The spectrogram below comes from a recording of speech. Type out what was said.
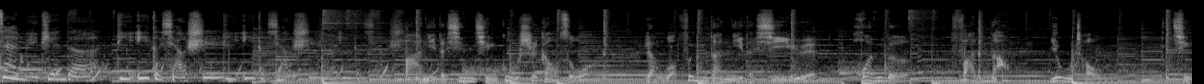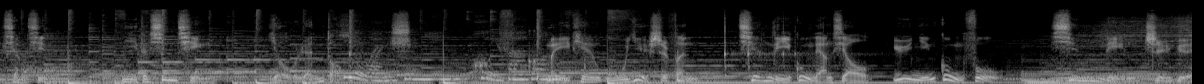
在每天的第一个小时，第一个小时，第一个小时，把你的心情故事告诉我，让我分担你的喜悦、欢乐、烦恼、忧愁。请相信，你的心情有人懂。夜晚声音会发光。每天午夜时分，千里共良宵，与您共赴心灵之约。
